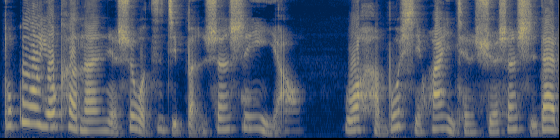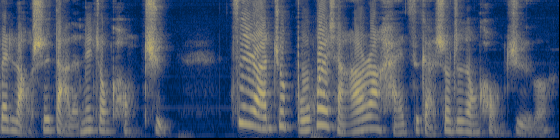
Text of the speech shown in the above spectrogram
不过有可能也是我自己本身是易遥，我很不喜欢以前学生时代被老师打的那种恐惧，自然就不会想要让孩子感受这种恐惧了。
